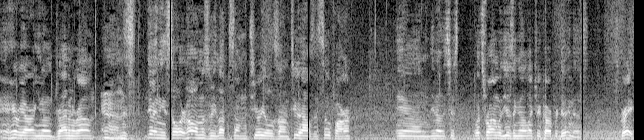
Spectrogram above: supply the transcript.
Here we are, you know, driving around and this, doing these solar homes. We left some materials on two houses so far. And, you know, it's just, what's wrong with using an electric car for doing this? It's great.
